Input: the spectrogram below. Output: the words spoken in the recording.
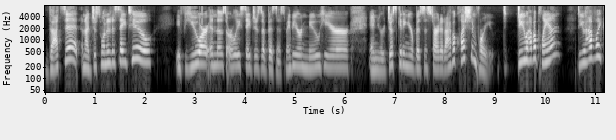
that's it. And I just wanted to say too, if you are in those early stages of business, maybe you're new here and you're just getting your business started, I have a question for you. D- do you have a plan? Do you have like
